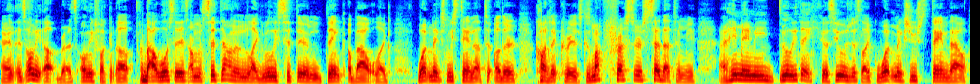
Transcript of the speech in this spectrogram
And it's only up, bro. It's only fucking up. But I will say this, I'm gonna sit down and like really sit there and think about like what makes me stand out to other content creators? Because my professor said that to me, and he made me really think. Because he was just like, "What makes you stand out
